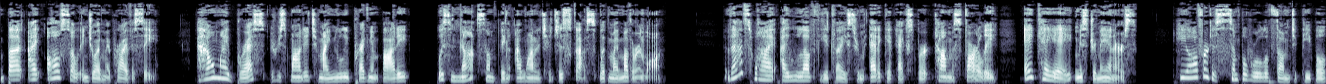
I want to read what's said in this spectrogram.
but I also enjoy my privacy. How my breasts responded to my newly pregnant body was not something I wanted to discuss with my mother-in-law. That's why I love the advice from etiquette expert Thomas Farley, aka Mr. Manners. He offered a simple rule of thumb to people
